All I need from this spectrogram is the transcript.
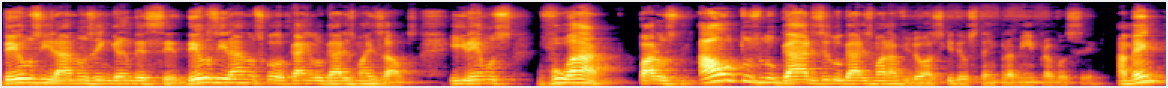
Deus irá nos engrandecer, Deus irá nos colocar em lugares mais altos. Iremos voar para os altos lugares e lugares maravilhosos que Deus tem para mim e para você. Amém?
